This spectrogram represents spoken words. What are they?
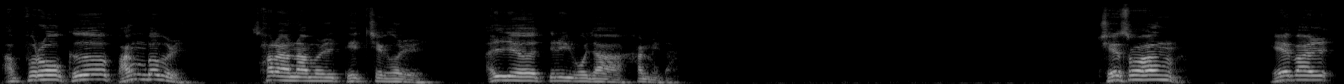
앞으로 그 방법을 살아남을 대책을 알려드리고자 합니다. 최소한 해발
